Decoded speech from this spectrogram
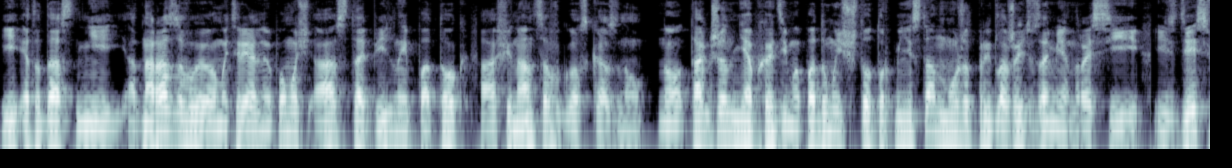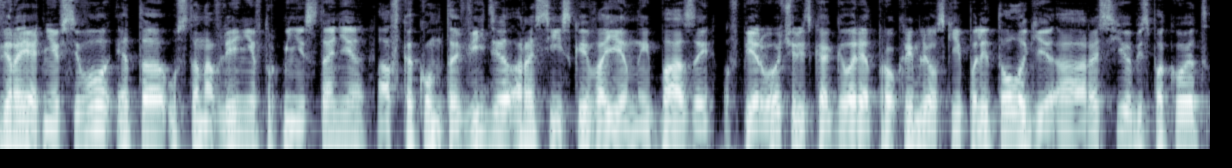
и это даст не одноразовую материальную помощь, а стабильный поток а, финансов в госказну. Но также необходимо подумать, что Туркменистан может предложить взамен России. И здесь, вероятнее всего, это установление в Туркменистане а в каком-то виде российской военной базы. В первую очередь, как говорят про кремлевские политологи, а Россию беспокоит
